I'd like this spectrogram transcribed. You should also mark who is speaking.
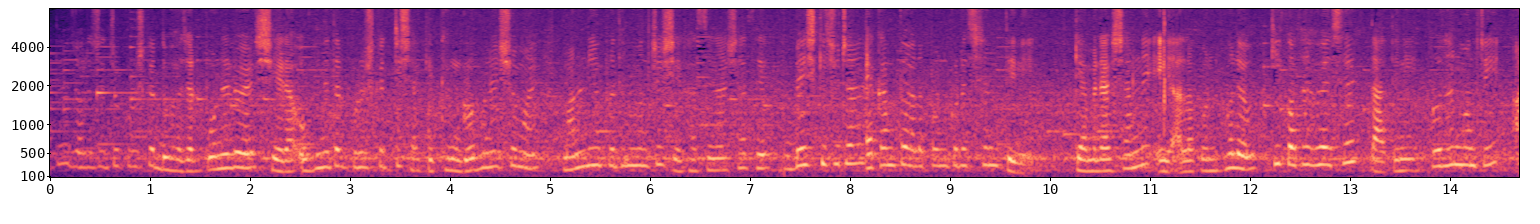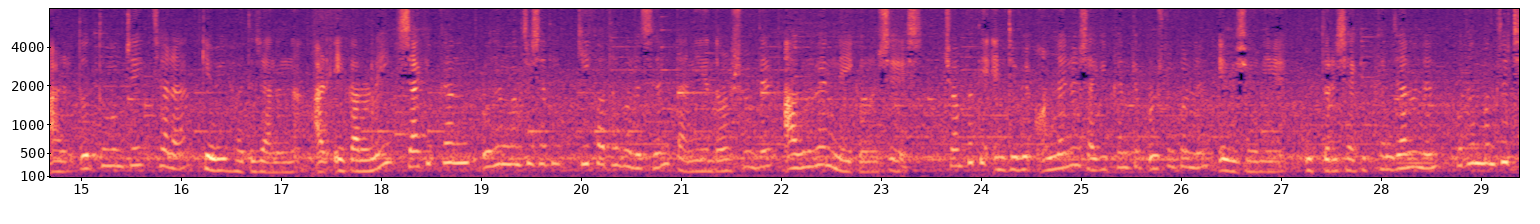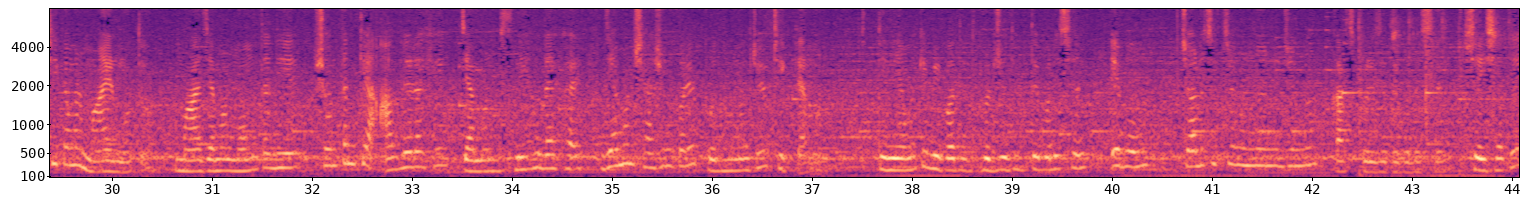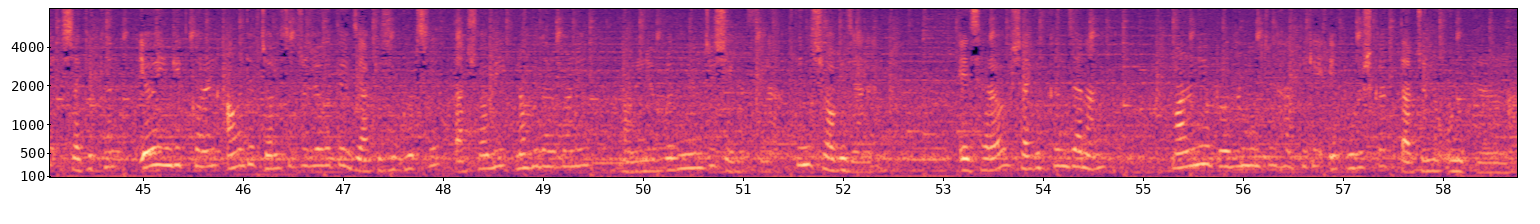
Speaker 1: জাতীয় চলচ্চিত্র পুরস্কার দু হাজার পনেরোয়ের সেরা অভিনেতার পুরস্কারটি শাকিব খান গ্রহণের সময় মাননীয় প্রধানমন্ত্রী শেখ হাসিনার সাথে বেশ কিছুটা একান্ত আলাপন করেছেন তিনি। ক্যামেরার সামনে এই আলাপন হলেও কি কথা হয়েছে তা তিনি প্রধানমন্ত্রী আর তথ্যমন্ত্রী ছাড়া কেউই হয়তো জানেন না। আর এ কারণেই শাকিব খান প্রধানমন্ত্রীর সাথে কি কথা বলেছেন তা নিয়ে দর্শকদের আগ্রহের নেই কোনো শেষ। সম্প্রতি এনটিভি অনলাইনে শাকিব খানকে প্রশ্ন করলেন এ বিষয় নিয়ে। উত্তরে শাকিব খান জানালেন, প্রধানমন্ত্রী ঠিক আমার মায়ের মতো। মা যেমন মমতা দিয়ে সন্তানকে আগলে রাখে, যেমন স্নেহ দেখায়, যেমন শাসন করে প্রধানমন্ত্রীও ঠিক তেমন। তিনি আমাকে বিপদে ধৈর্য ধরতে বলেছেন এবং চলচ্চিত্রের উন্নয়নের জন্য কাজ করে যেতে বলেছেন। সেই সাথে শাকিব খান এও ইঙ্গিত করেন, আমাদের চলচ্চিত্র জগতে যা কিছু ঘটছে তা সবই নবদর্পণে মাননীয় প্রধানমন্ত্রী শেখ হাসিনা, তিনি সবই জানেন। এছাড়াও শাকিব খান জানান, মাননীয় প্রধানমন্ত্রীর হাত থেকে এ পুরস্কার তার জন্য অনুপ্রেরণা।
